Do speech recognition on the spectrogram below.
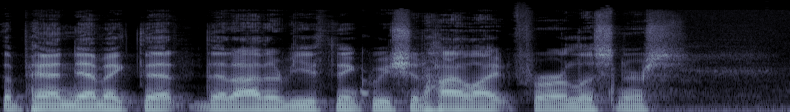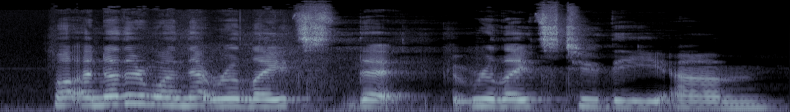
the pandemic that that either of you think we should highlight for our listeners? Well, another one that relates that relates to the um,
